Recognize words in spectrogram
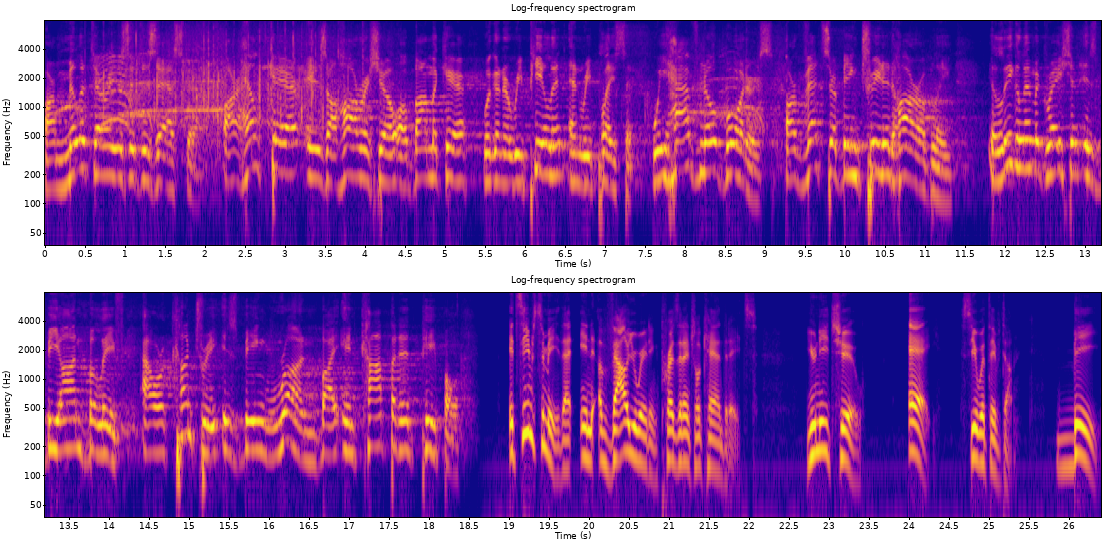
Our military is a disaster. Our health care is a horror show. Obamacare, we're going to repeal it and replace it. We have no borders. Our vets are being treated horribly. Illegal immigration is beyond belief. Our country is being run by incompetent people. It seems to me that in evaluating presidential candidates, you need to A, see what they've done, B,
